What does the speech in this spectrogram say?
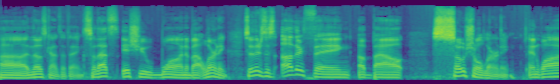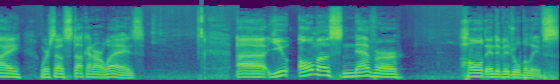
uh, and those kinds of things. So that's issue one about learning. So there's this other thing about social learning and why we're so stuck in our ways. Uh, you almost never hold individual beliefs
